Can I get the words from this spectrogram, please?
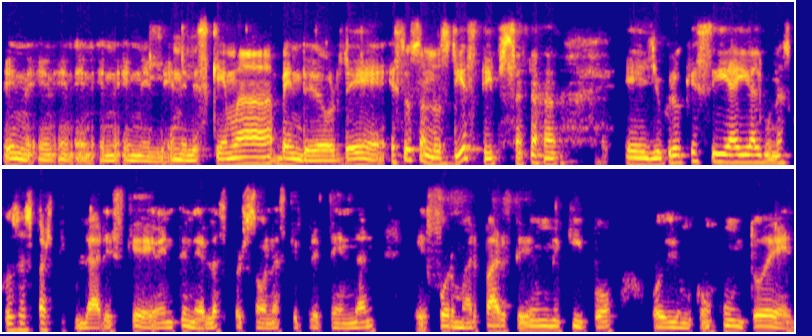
en, el, esquema vendedor de, estos son los 10 tips, eh, yo creo que sí hay algunas cosas particulares que deben tener las personas que pretendan eh, formar parte de un equipo o de un conjunto de,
